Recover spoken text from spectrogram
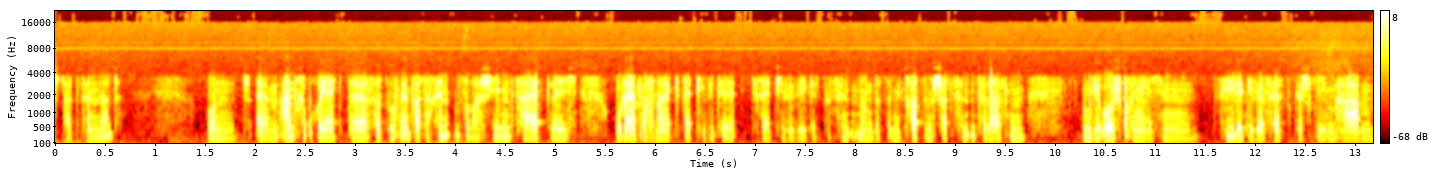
stattfindet. Und ähm, andere Projekte versuchen einfach nach hinten zu verschieben zeitlich oder einfach neue kreative, kreative Wege zu finden, um das irgendwie trotzdem stattfinden zu lassen, um die ursprünglichen Ziele, die wir festgeschrieben haben,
